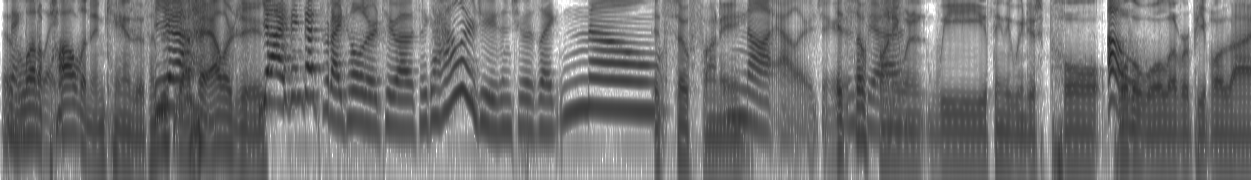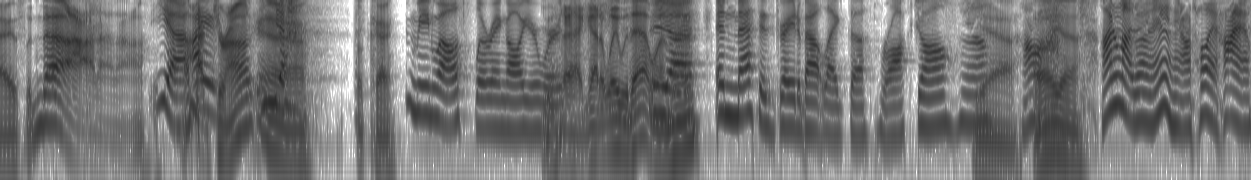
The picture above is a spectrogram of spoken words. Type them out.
There's a lot of pollen in Kansas. I'm just Yeah. got allergies. Yeah, I think that's what I told her too. I was like, allergies. And she was like, no, It's so funny. not allergies. It's so funny when we think that we can just pull pull Oh. the wool over people's eyes. Nah, nah, nah. Yeah, I'm not I- drunk. yeah. Yeah. Okay. Meanwhile, slurring all your words. I got away with that one. Yeah, Huh? and meth is great about like the rock jaw. You know? Yeah. Oh yeah. I'm not doing anything. I'll tell you hi.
